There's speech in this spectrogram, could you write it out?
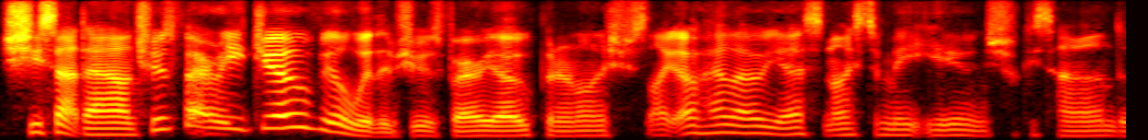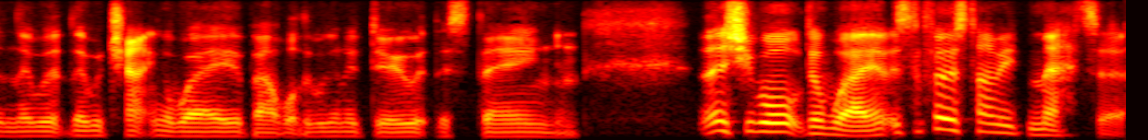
she sat down. She was very jovial with him. She was very open and honest. She was like, "Oh, hello, yes, nice to meet you," and shook his hand. And they were they were chatting away about what they were going to do at this thing. And then she walked away. It was the first time he'd met her,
